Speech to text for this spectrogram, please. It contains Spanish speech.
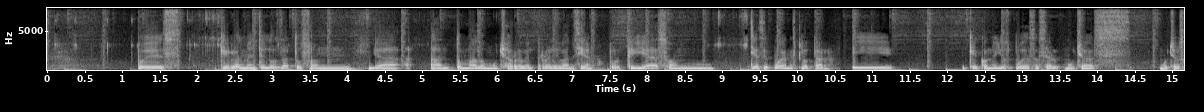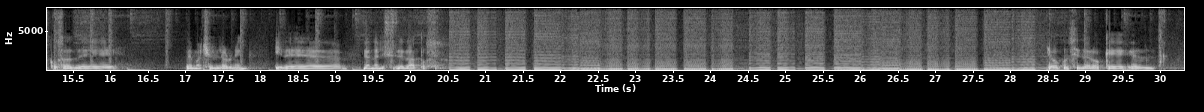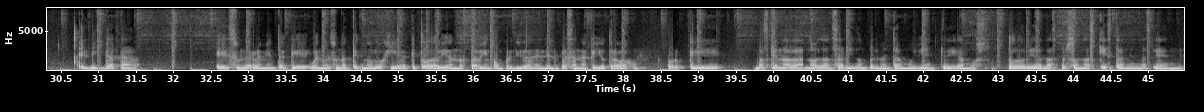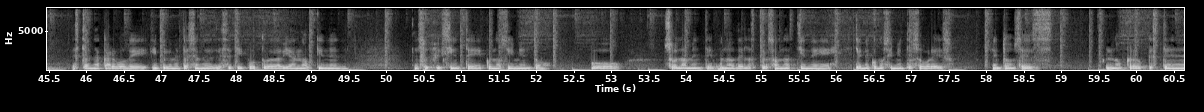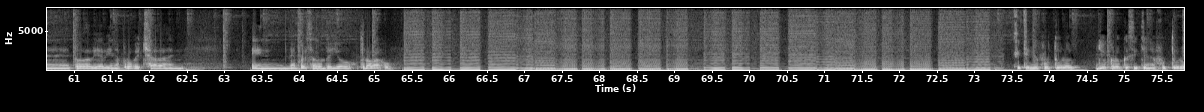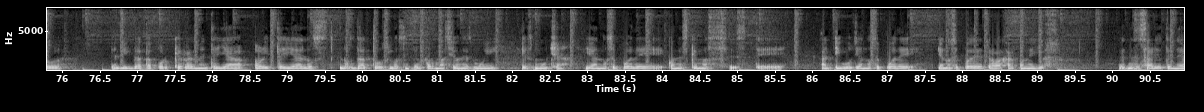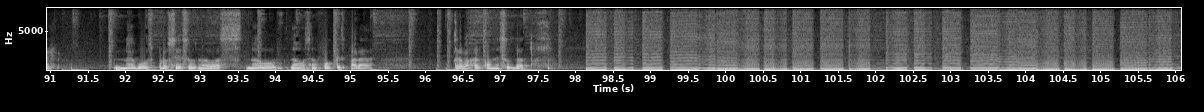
Pues que realmente los datos son ya han tomado mucha relevancia porque ya son ya se pueden explotar y que con ellos puedes hacer muchas muchas cosas de, de machine learning y de, de análisis de datos. Yo considero que el, el Big Data es una herramienta que, bueno, es una tecnología que todavía no está bien comprendida en la empresa en la que yo trabajo, porque más que nada no la han sabido implementar muy bien, que digamos, todavía las personas que están en, están a cargo de implementaciones de ese tipo todavía no tienen el suficiente conocimiento o solamente una de las personas tiene, tiene conocimiento sobre eso. Entonces, no creo que esté todavía bien aprovechada en, en la empresa donde yo trabajo. Si tiene futuro, yo creo que sí tiene futuro el Big Data porque realmente ya ahorita ya los, los datos, la información es muy es mucha, ya no se puede con esquemas este antiguos ya no se puede ya no se puede trabajar con ellos es necesario tener nuevos procesos, nuevos, nuevos enfoques para trabajar con esos datos.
